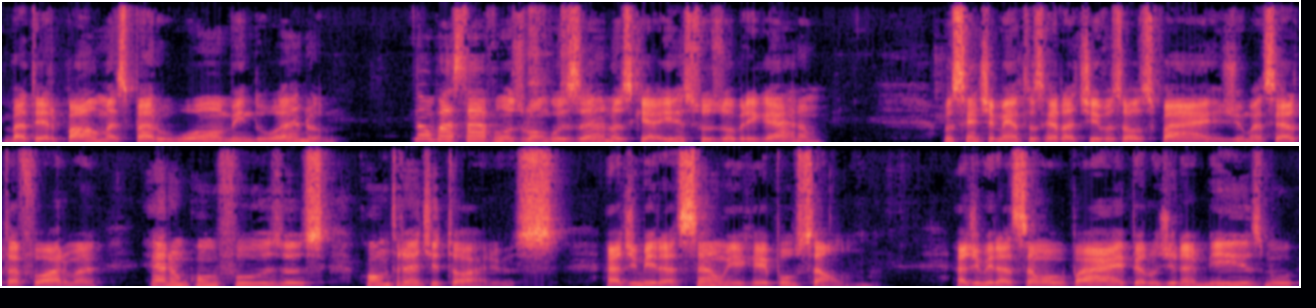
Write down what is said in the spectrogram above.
Bater palmas para o homem do ano? Não bastavam os longos anos que a isso os obrigaram? Os sentimentos relativos aos pais, de uma certa forma, eram confusos, contraditórios. Admiração e repulsão admiração ao pai pelo dinamismo,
